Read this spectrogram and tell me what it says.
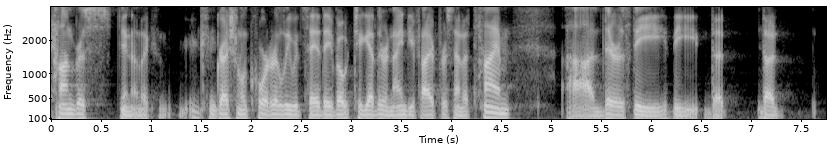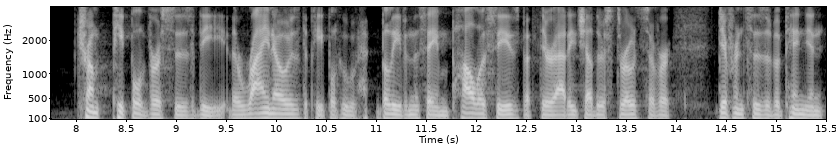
Congress, you know, the Congressional Quarterly would say they vote together 95% of time. Uh, there's the the the the Trump people versus the the RINOs, the people who believe in the same policies, but they're at each other's throats over differences of opinion.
